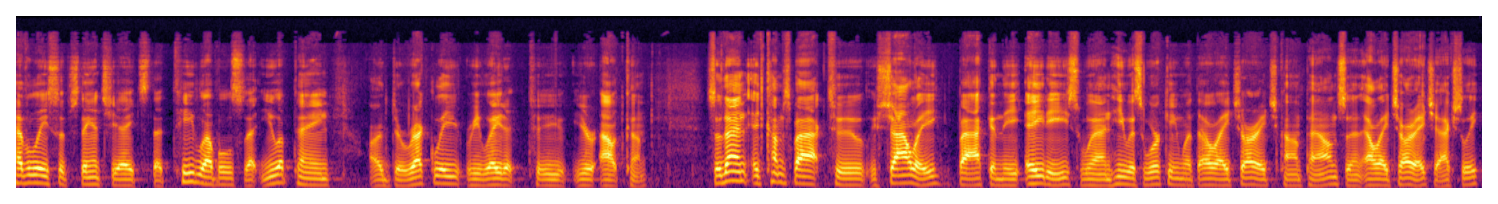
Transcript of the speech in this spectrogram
heavily substantiates that T levels that you obtain are directly related to your outcome. So then it comes back to Schally back in the 80s when he was working with LHRH compounds, and LHRH actually,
